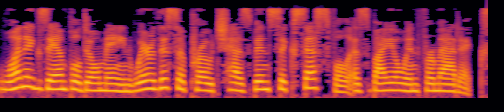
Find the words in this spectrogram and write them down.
One example domain where this approach has been successful is bioinformatics.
